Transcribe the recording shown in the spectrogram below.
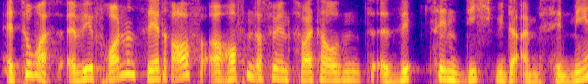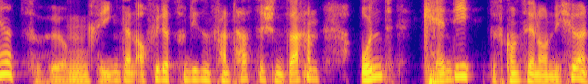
äh, Thomas, äh, wir freuen uns sehr drauf, äh, hoffen, dass wir in 2017 dich wieder ein bisschen mehr zu hören Mhm. kriegen, dann auch wieder zu diesen fantastischen Sachen. Und Candy, das konntest du ja noch nicht hören,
